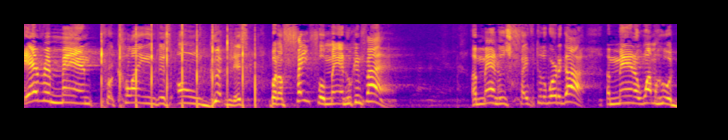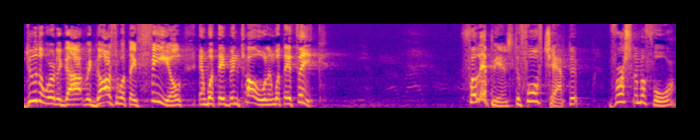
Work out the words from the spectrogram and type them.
Every man proclaims his own goodness, but a faithful man who can find. A man who's faithful to the word of God. A man or woman who will do the word of God regardless of what they feel and what they've been told and what they think. Philippians, the fourth chapter, verse number four,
